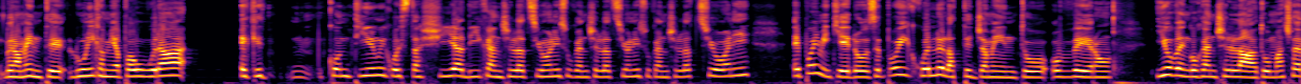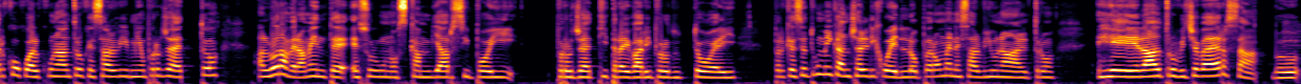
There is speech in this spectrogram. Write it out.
veramente l'unica mia paura è che mm, continui questa scia di cancellazioni su cancellazioni su cancellazioni e poi mi chiedo se poi quello è l'atteggiamento, ovvero io vengo cancellato ma cerco qualcun altro che salvi il mio progetto, allora veramente è solo uno scambiarsi poi progetti tra i vari produttori. Perché se tu mi cancelli quello, però me ne salvi un altro e l'altro viceversa, boh,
